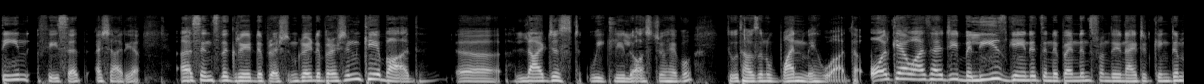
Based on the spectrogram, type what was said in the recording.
तीन फ़ीसद अशारिया since the Great Depression Great Depression के बाद लार्जेस्ट वीकली लॉस जो है वो 2001 में हुआ था। और क्या हुआ था जी? Belize gained its independence from the United Kingdom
